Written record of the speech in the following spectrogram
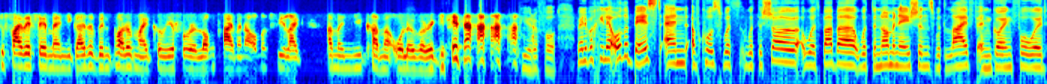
to 5FM, man. You guys have been part of my career for a long time, and I almost feel like I'm a newcomer all over again. Beautiful. Really, all the best. And of course, with, with the show, with Baba, with the nominations, with life, and going forward,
